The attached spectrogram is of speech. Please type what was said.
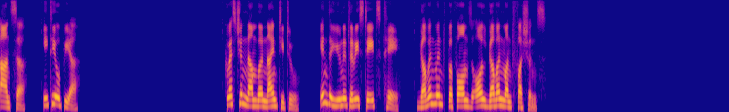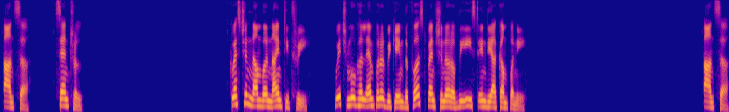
Answer. Ethiopia. Question number 92. In the unitary states, the government performs all government functions. Answer. Central. Question number 93. Which Mughal emperor became the first pensioner of the East India Company? Answer.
